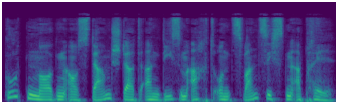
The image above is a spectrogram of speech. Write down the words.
Guten Morgen aus Darmstadt an diesem 28. April.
